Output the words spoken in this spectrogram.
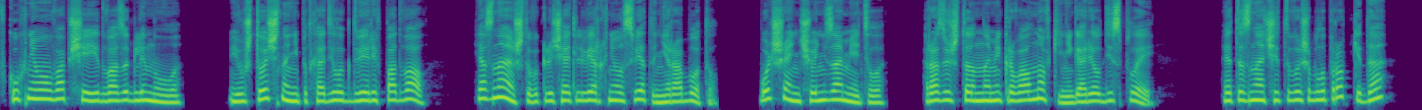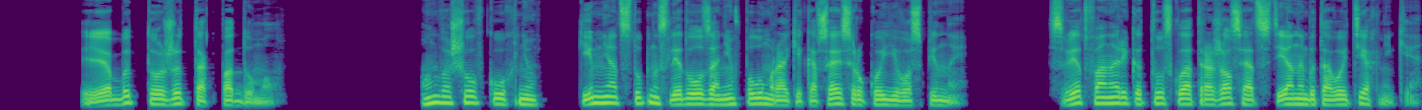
В кухню вообще едва заглянула. И уж точно не подходила к двери в подвал. Я знаю, что выключатель верхнего света не работал. Больше я ничего не заметила. Разве что на микроволновке не горел дисплей. Это значит, вышибло пробки, да?» Я бы тоже так подумал. Он вошел в кухню. Ким неотступно следовал за ним в полумраке, касаясь рукой его спины. Свет фонарика тускло отражался от стены бытовой техники.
